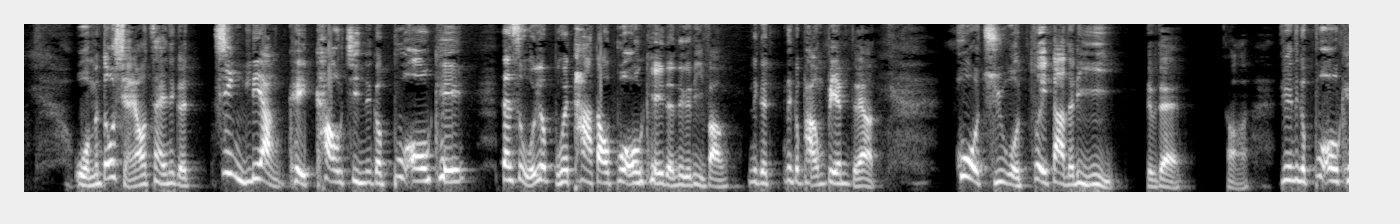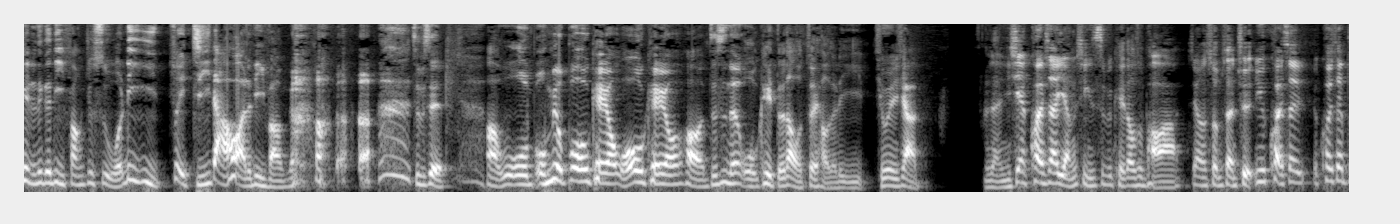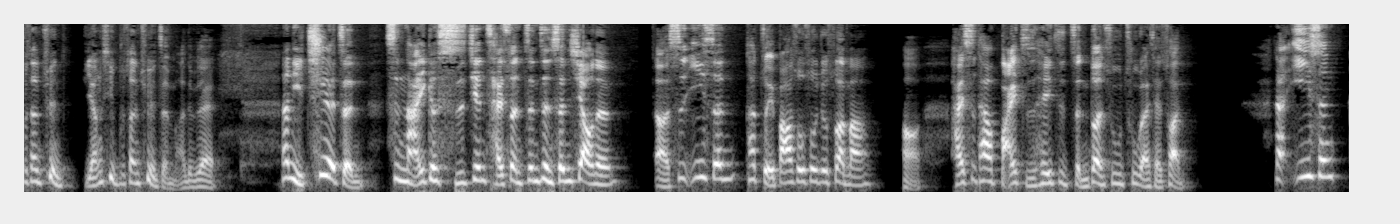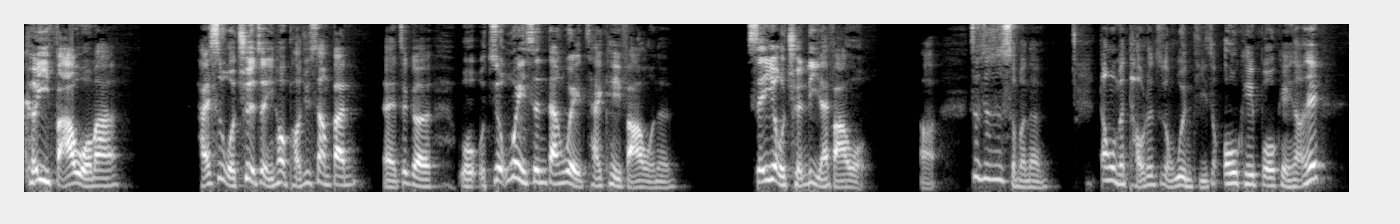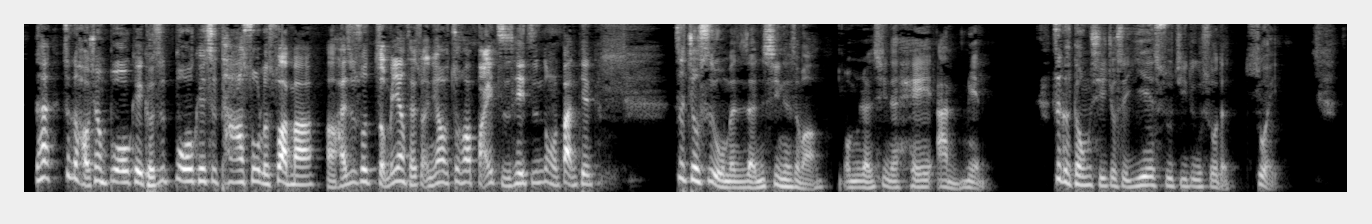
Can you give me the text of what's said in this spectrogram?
我们都想要在那个尽量可以靠近那个不 OK，但是我又不会踏到不 OK 的那个地方，那个那个旁边怎样，获取我最大的利益，对不对啊？因为那个不 OK 的那个地方，就是我利益最极大化的地方，是不是啊？我我没有不 OK 哦，我 OK 哦，哈，只是呢，我可以得到我最好的利益。请问一下。你现在快筛阳性是不是可以到处跑啊？这样算不算确？因为快筛快筛不算确阳性不算确诊嘛，对不对？那你确诊是哪一个时间才算真正生效呢？啊，是医生他嘴巴说说就算吗？啊，还是他要白纸黑字诊断书出来才算？那医生可以罚我吗？还是我确诊以后跑去上班？哎，这个我我只有卫生单位才可以罚我呢？谁有权利来罚我？啊，这就是什么呢？当我们讨论这种问题，说 OK 不 OK 上，哎，他这个好像不 OK，可是不 OK 是他说了算吗？啊，还是说怎么样才算？你要做好白纸黑字弄了半天，这就是我们人性的什么？我们人性的黑暗面。这个东西就是耶稣基督说的罪，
